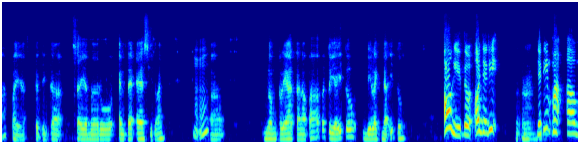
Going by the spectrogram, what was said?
apa ya ketika saya baru MTS gitu kan Mm-mm. eh, belum kelihatan apa apa tuh ya itu di Lekda itu Oh gitu. Oh jadi Mm-mm. jadi ma- eh,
